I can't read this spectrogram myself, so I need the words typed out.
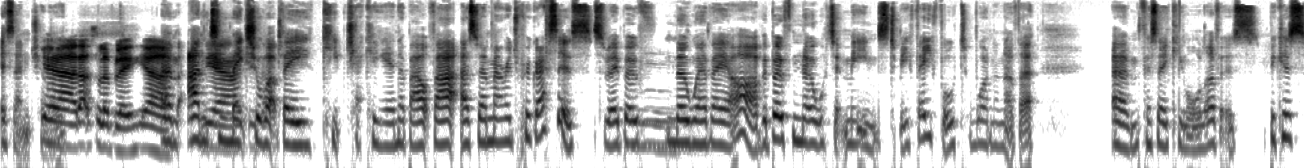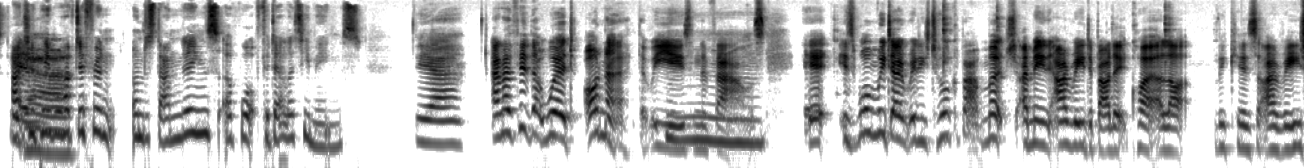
essentially Yeah, that's lovely. Yeah. um, and to Yeah, I make sure that that they keep checking in about that as their marriage progresses so they both Mm. know where they are they both know what it means to be faithful to one another um, forsaking all others because actually people have different understandings of what fidelity means Yeah. And I think that word honour that we use in the vows, it is one we don't really talk about much. I mean, I read about it quite a lot because I read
